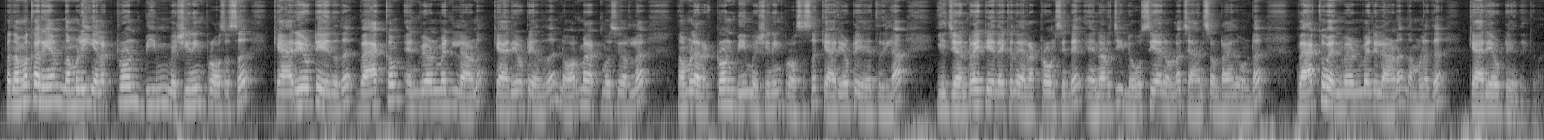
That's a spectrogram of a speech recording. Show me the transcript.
ഇപ്പം നമുക്കറിയാം നമ്മൾ ഈ electron beam machining process carry out ചെയ്യുന്നത് വാക്വം എൻവയോൺമെന്റിലാണ് ക്യാരി ഔട്ട് ചെയ്യുന്നത്. നോർമൽ അറ്റ്മോസ്ഫിയറിൽ നമ്മൾ electron beam machining process carry out ചെയ്യത്തില്ല. ഈ ജനറേറ്റ് ചെയ്തേക്കുന്ന ഇലക്ട്രോൺസിന്റെ എനർജി ലോസ് ചെയ്യാനുള്ള ചാൻസ് ഉണ്ടായതുകൊണ്ട് വാക്വം എൻവയോൺമെന്റിലാണ് നമ്മളിത് ക്യാരി ഔട്ട് ചെയ്തേക്കുന്നത്.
